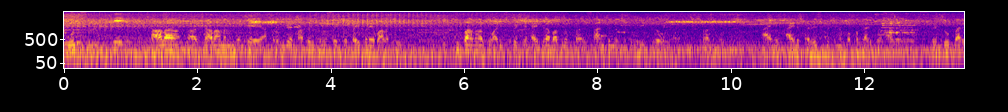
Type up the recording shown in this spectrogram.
పోలీసులు చాలా చాలామంది చాలా కంటే అక్కడ ఉండే మతం సమస్యకు భయపడే వాళ్ళకి ఉక్కుపాదాలతో అణిచిపెట్టి హైదరాబాద్లో ప్ర- శాంతి నిలబెట్టిన వ్యక్తిలో ప్రథముడు ఆయన ఆయన ప్రవేశపెట్టిన గొప్ప కార్యక్రమాలు రెండు రూపాయల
